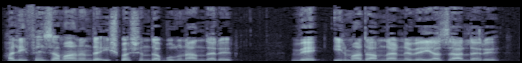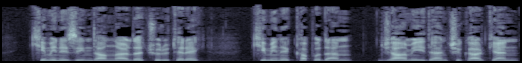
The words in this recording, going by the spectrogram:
Halife zamanında iş başında bulunanları ve ilm adamlarını ve yazarları kimini zindanlarda çürüterek, kimini kapıdan, camiden çıkarken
